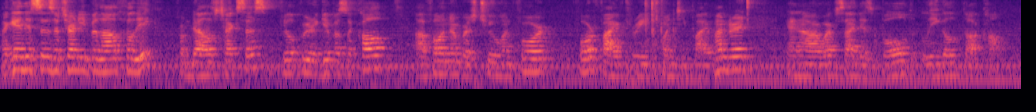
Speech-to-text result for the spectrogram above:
Again, this is attorney Bilal Khalik from Dallas, Texas. Feel free to give us a call. Our phone number is 214-453-2500 and our website is boldlegal.com.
